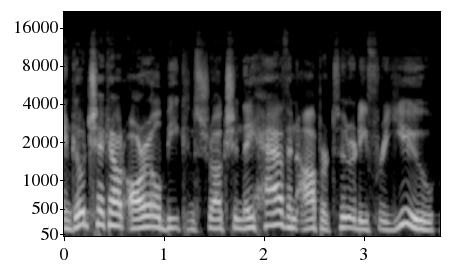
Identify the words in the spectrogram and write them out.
and go check out RLB Construction. They have an opportunity for you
